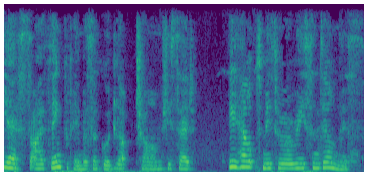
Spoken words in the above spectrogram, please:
Yes, I think of him as a good luck charm, she said. He helped me through a recent illness.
